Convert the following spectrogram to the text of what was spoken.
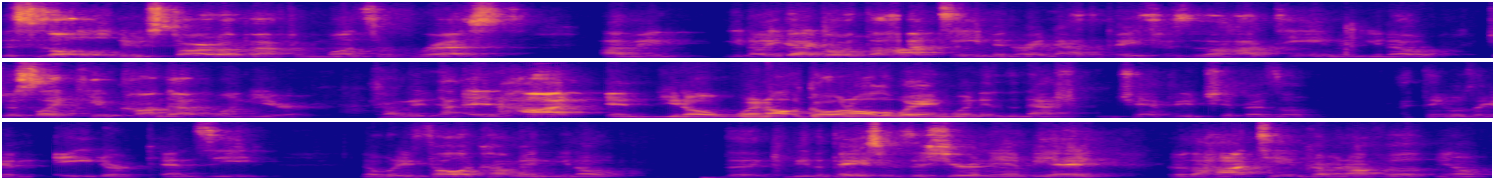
this is a whole new startup after months of rest. I mean, you know, you got to go with the hot team, and right now the Pacers is a hot team, and you know, just like UConn that one year, coming in hot and you know, win all, going all the way and winning the national championship as a, I think it was like an eight or ten seed. Nobody saw it coming. You know, the, it could be the Pacers this year in the NBA. They're the hot team coming off of you know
